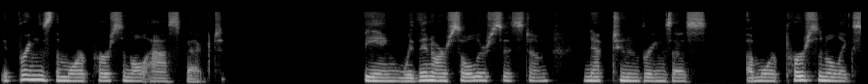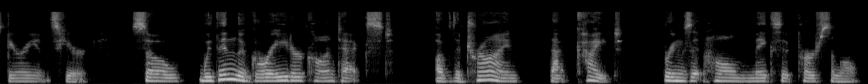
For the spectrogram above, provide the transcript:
it brings the more personal aspect. Being within our solar system, Neptune brings us a more personal experience here. So within the greater context of the trine, that kite brings it home, makes it personal.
